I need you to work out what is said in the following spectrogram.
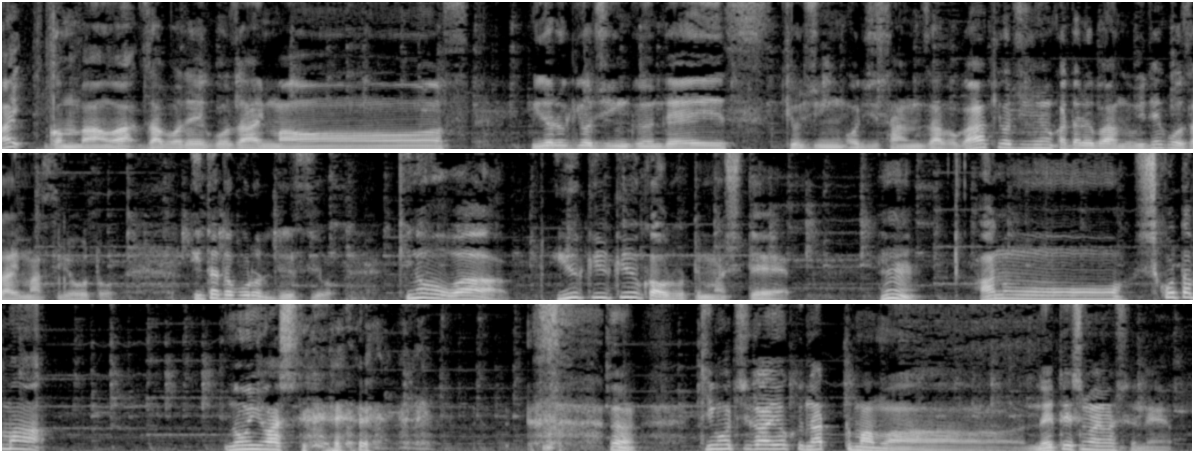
はい、こんばんは、ザボでございます。ミドル巨人くんです。巨人おじさんザボが巨人を語る番組でございますよ、と。いったところでですよ。昨日は、有給休暇を取ってまして、うん、あのー、しこたま、飲みまして、うん、気持ちが良くなったまま、寝てしまいましてね。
